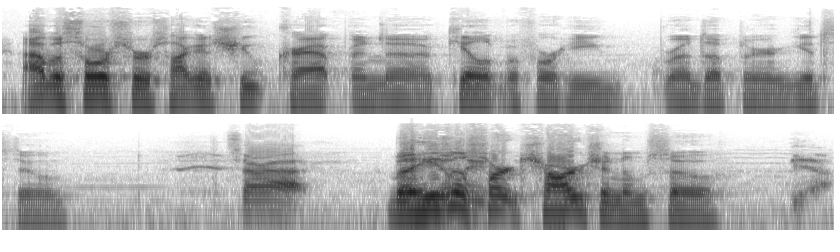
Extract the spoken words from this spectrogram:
I'm a sorcerer, so I can shoot crap and uh, kill it before he runs up there and gets to him. it's all right. But he's You'll gonna start charging them, so Yeah,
